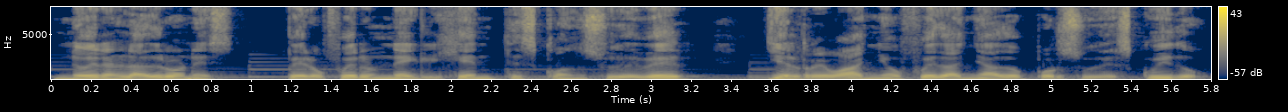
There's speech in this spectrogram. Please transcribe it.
no eran ladrones, pero fueron negligentes con su deber y el rebaño fue dañado por su descuido.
